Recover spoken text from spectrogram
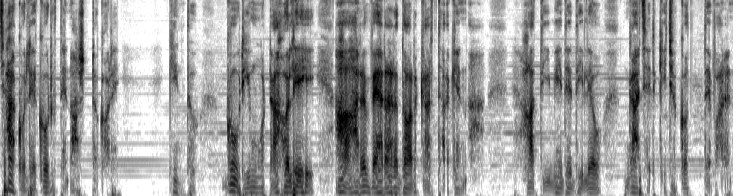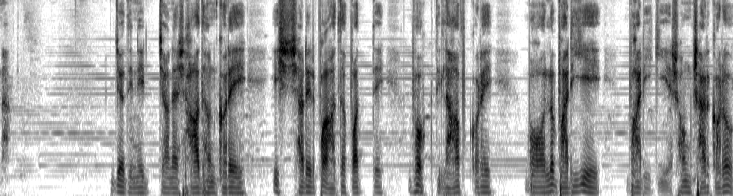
ছাগলে গরুতে নষ্ট করে। কিন্তু গুঁড়ি মোটা হলে আর বেড়ার দরকার থাকে না। হাতি বেঁধে দিলেও গাছের কিছু করতে পারে না। যদি নির্জনে সাধন করে ঈশ্বরের পাদপদ্মে ভক্তি লাভ করে, বল বাড়িয়ে বাড়ি গিয়ে সংসার করো,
